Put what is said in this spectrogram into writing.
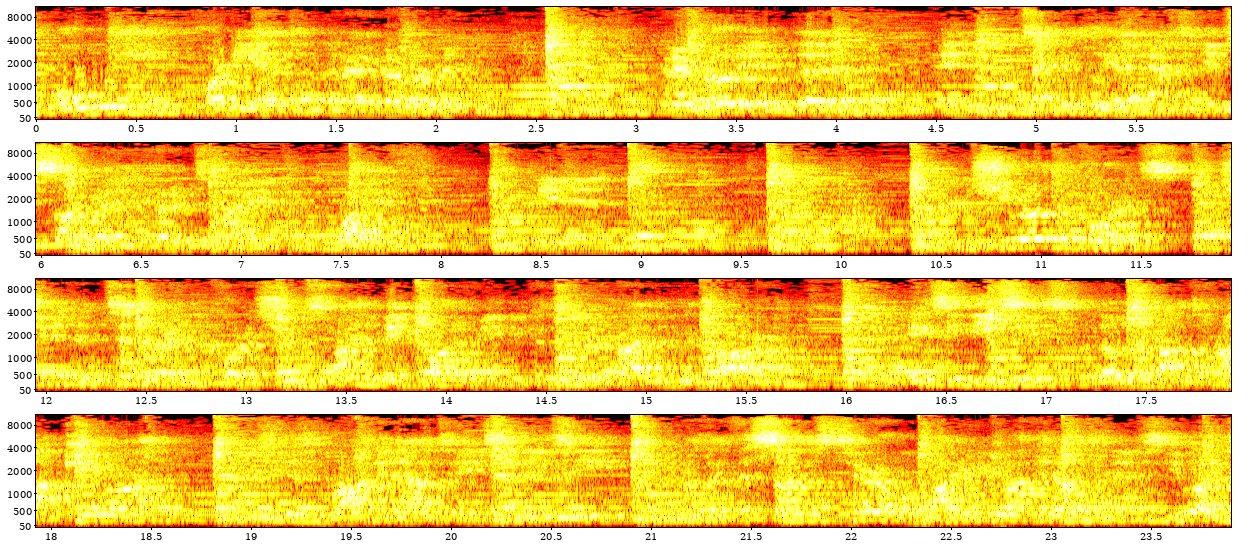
The only party anthem that I've ever written. And I wrote it, the, and technically I have to give songwriting credit to my wife, and she wrote the chorus. She didn't intend to write the chorus, she was trying to make fun of me because we were driving in the car. ACDC's For Those About to Rock came on. She was rocking out to ACDC. I was like, this song is terrible. Why are you rocking out to this? You like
